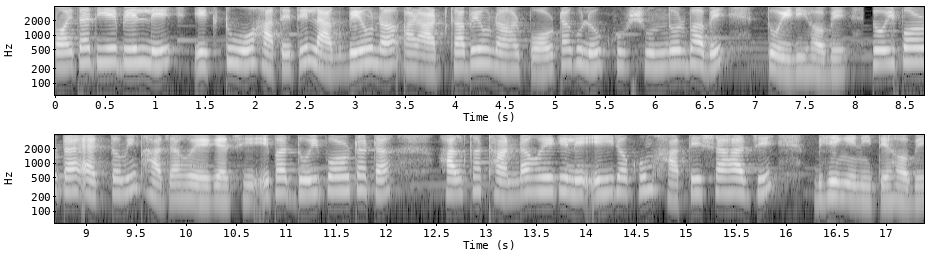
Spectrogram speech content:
ময়দা দিয়ে বেললে একটুও হাতেতে লাগবেও না আর আটকাবেও না আর পরোটাগুলো খুব সুন্দরভাবে তৈরি হবে। দই পরোটা একদমই ভাজা হয়ে গেছে। এবার দই পরোটাটা হালকা ঠান্ডা হয়ে গেলে এই রকম হাতের সাহায্যে ভেঙে নিতে হবে।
